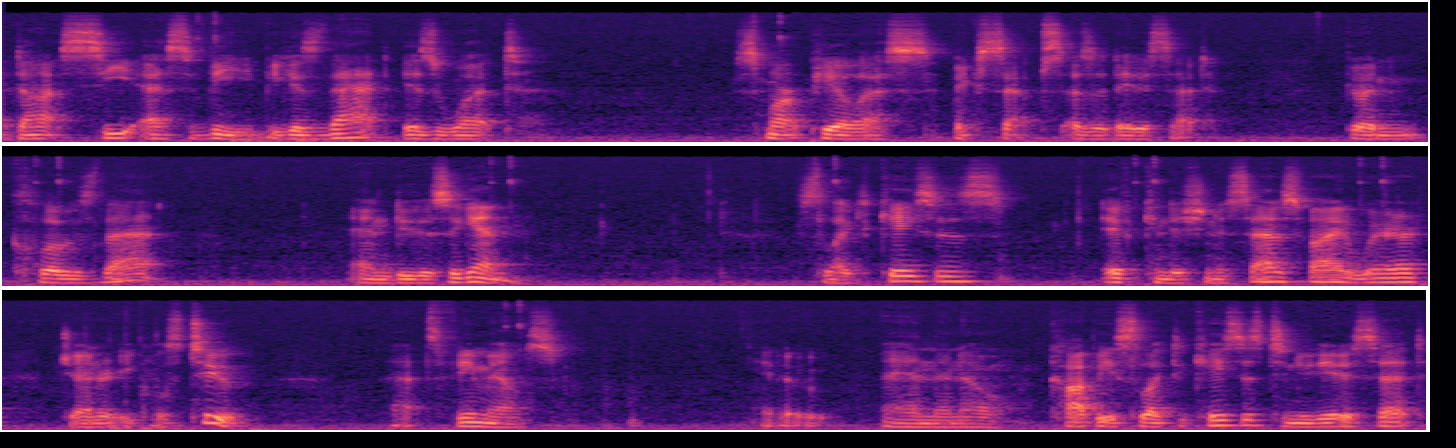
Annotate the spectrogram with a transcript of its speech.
.csv because that is what Smart PLS accepts as a data set. Go ahead and close that and do this again. Select cases, if condition is satisfied, where gender equals 2. That's females. Hit o, and then I'll copy selected cases to new data set.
